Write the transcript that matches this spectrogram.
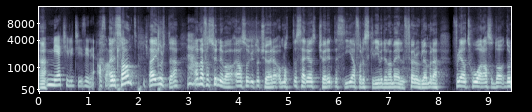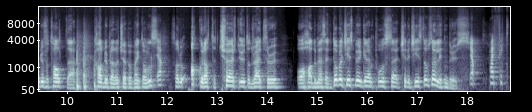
Ja. med chili cheese inni. Altså, Er det sant? Nei, har gjort det. Ja, nei, for Sunniva er altså ute og kjøre og måtte seriøst kjøre inn til sida for å skrive denne mailen før hun glemmer det. Fordi at hun har altså, da, da du fortalte hva du pleide å kjøpe på McDonald's, Ja. så har du akkurat kjørt ut og drive-through og hadde med seg dobbel cheeseburger, en pose chili cheese tops og en liten brus. ja, perfekt.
